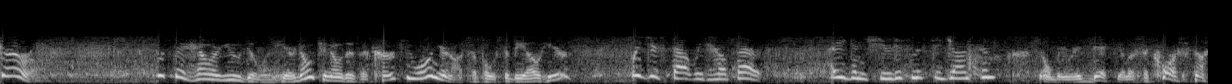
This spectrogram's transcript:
Gerald, what the hell are you doing here? Don't you know there's a curfew on? You're not supposed to be out here. We just thought we'd help out. Are you going to shoot us, Mr. Johnson? Don't be ridiculous. Of course not.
